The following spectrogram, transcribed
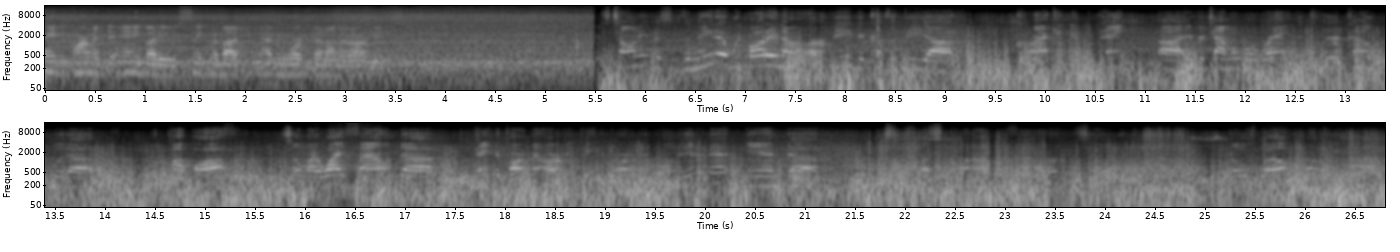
Paint Department to anybody who's thinking about having work done on their RVs. Tony, this is Anita. We brought in our RV because of the uh, cracking in the paint. Uh, every time it would rain, the clear coat would, uh, would pop off. So my wife found uh, the paint department, RV paint department on the internet, and uh, this is what's going on before. So it goes well. Once we uh,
